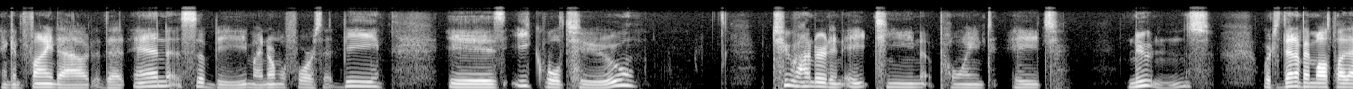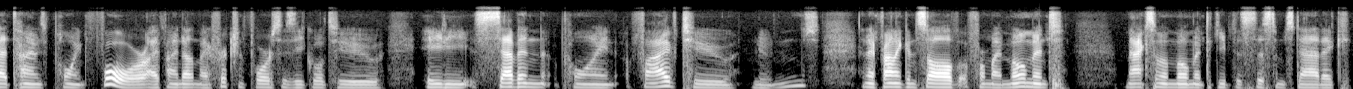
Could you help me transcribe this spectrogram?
and can find out that n sub b, my normal force at b, is equal to 218.8 newtons which then if I multiply that times 0.4, I find out my friction force is equal to 87.52 newtons. And I finally can solve for my moment, maximum moment to keep the system static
